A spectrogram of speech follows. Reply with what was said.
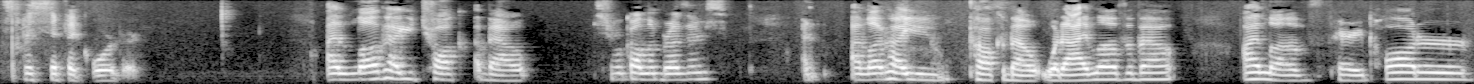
Specific order. I love how you talk about Super Carlin Brothers, and I love how you talk about what I love about. I love Harry Potter.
